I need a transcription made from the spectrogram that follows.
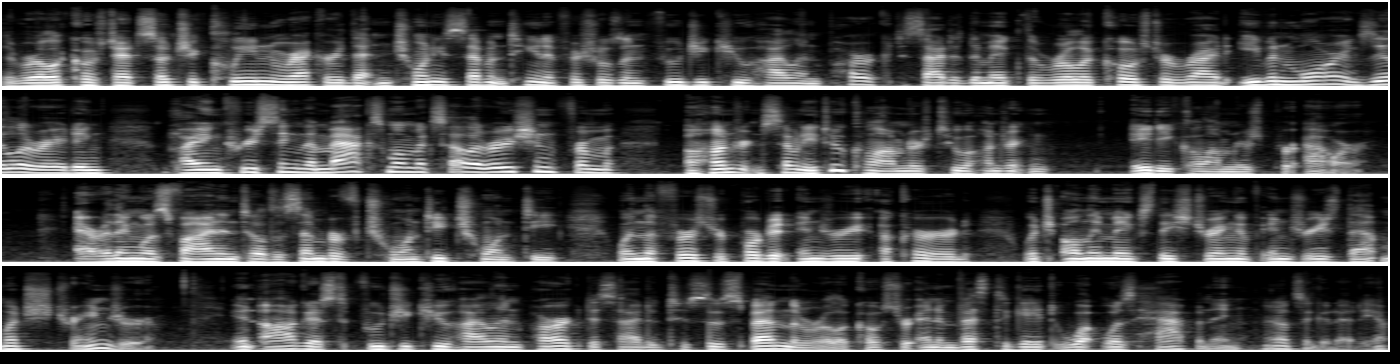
The roller coaster had such a clean record that in 2017, officials in Fuji Q Highland Park decided to make the roller coaster ride even more exhilarating by increasing the maximum acceleration from 172 kilometers to 180 kilometers per hour. Everything was fine until December of 2020, when the first reported injury occurred, which only makes the string of injuries that much stranger. In August, Fuji Q Highland Park decided to suspend the roller coaster and investigate what was happening. That's a good idea.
